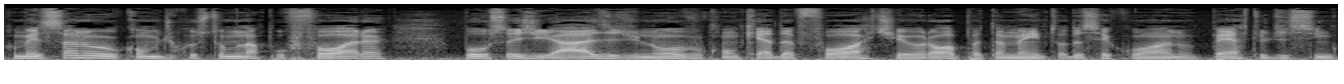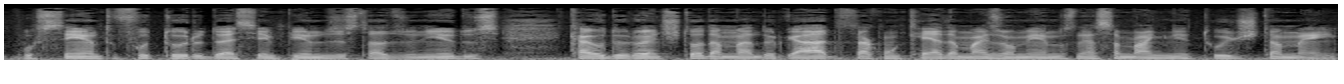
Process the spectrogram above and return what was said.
Começando, como de costume, lá por fora, bolsas de Ásia de novo com queda forte, Europa também toda secuando perto de 5%, futuro do S&P nos Estados Unidos caiu durante toda a madrugada, está com queda mais ou menos nessa magnitude também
